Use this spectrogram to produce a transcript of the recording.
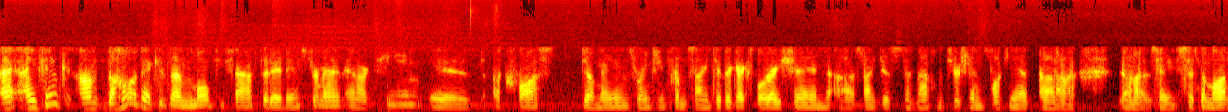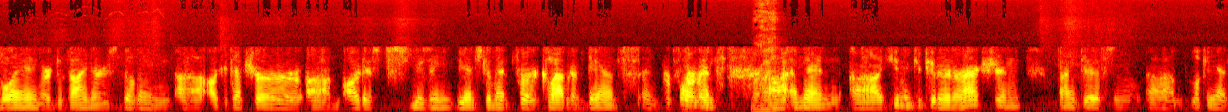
I, I think um, the holodeck is a multifaceted instrument, and our team is across domains ranging from scientific exploration, uh, scientists and mathematicians looking at, uh, uh, say, system modeling, or designers building uh, architecture, um, artists using the instrument for collaborative dance and performance, right. Uh, and then uh, human-computer interaction scientists and um, looking at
